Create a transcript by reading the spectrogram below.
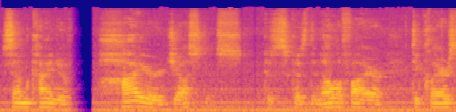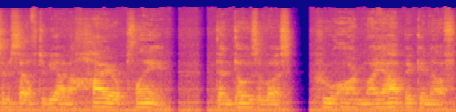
some kind of higher justice, because the nullifier declares himself to be on a higher plane than those of us who are myopic enough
